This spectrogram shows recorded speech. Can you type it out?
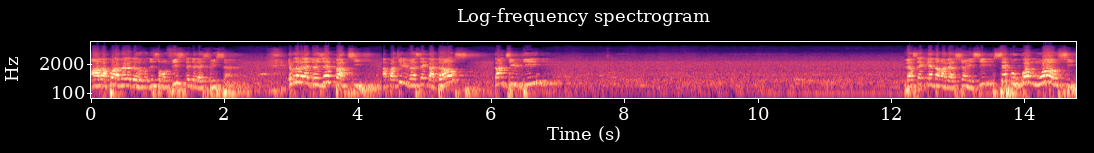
en rapport avec l'œuvre de son Fils et de l'Esprit Saint. Et vous avez la deuxième partie, à partir du verset 14, quand il dit Verset 15 dans ma version ici, c'est pourquoi moi aussi.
